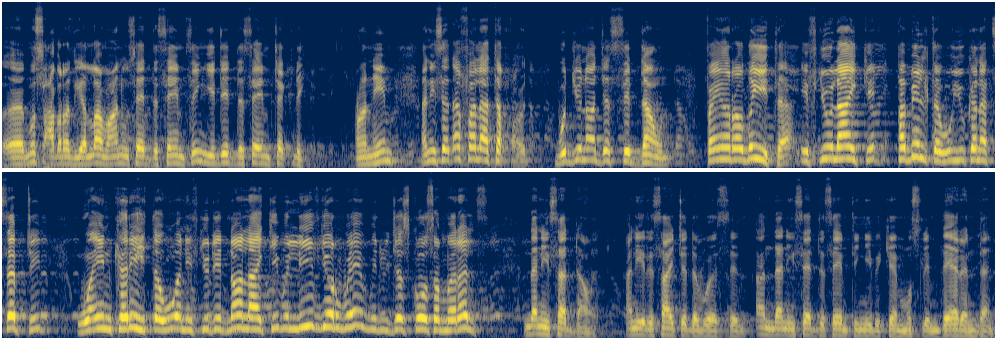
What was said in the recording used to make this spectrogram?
uh, Mus'ab radiallahu anhu said the same thing. He did the same technique on him. And he said, أَفَلَا تَقْعُدْ Would you not just sit down? فَإِن رَضِيتَ If you like it, قَبِلْتَهُ You can accept it. وَإِن كَرِهْتَهُ And if you did not like it, we'll leave your way. We'll just go somewhere else. And then he sat down. And he recited the verses. And then he said the same thing. He became Muslim there and then.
